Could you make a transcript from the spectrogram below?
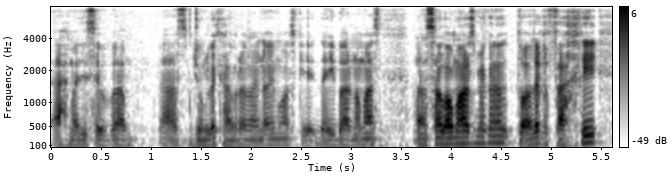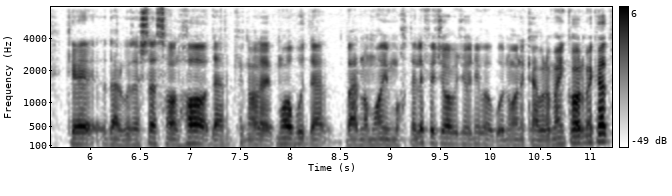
احمدی سوم از جمله های ماست که در این برنامه است. سلام عرض می‌کنه طارق فخری که در گذشته سالها در کنار ما بود در برنامه های مختلف جام و به عنوان کمرمن کار می‌کرد.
